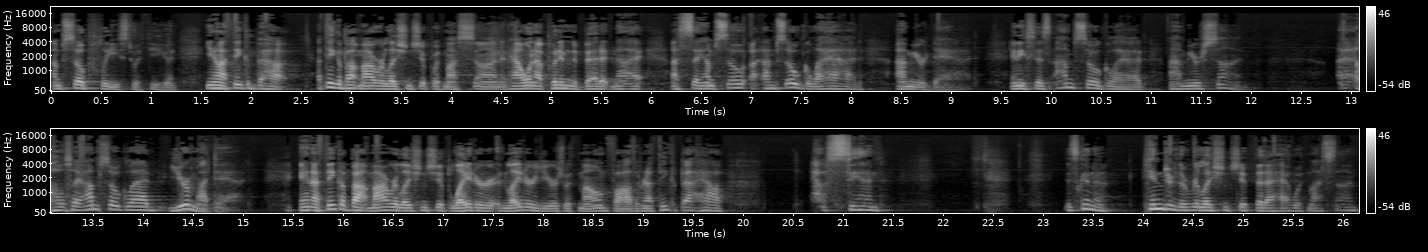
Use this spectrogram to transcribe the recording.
I'm so pleased with you. And, you know, I think about. I think about my relationship with my son and how when I put him to bed at night, I say, I'm so, I'm so glad I'm your dad. And he says, I'm so glad I'm your son. I'll say, I'm so glad you're my dad. And I think about my relationship later in later years with my own father, and I think about how, how sin is going to hinder the relationship that I have with my son.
